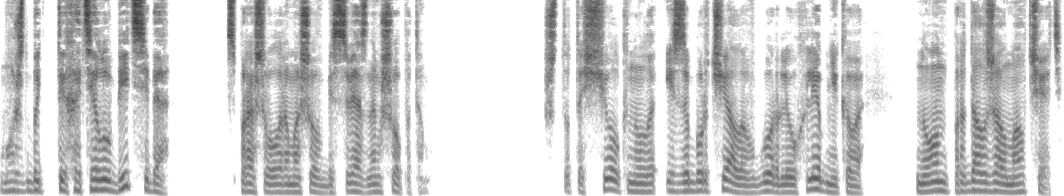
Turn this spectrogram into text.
Может быть, ты хотел убить себя? спрашивал Ромашов бессвязным шепотом. Что-то щелкнуло и забурчало в горле у Хлебникова, но он продолжал молчать.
